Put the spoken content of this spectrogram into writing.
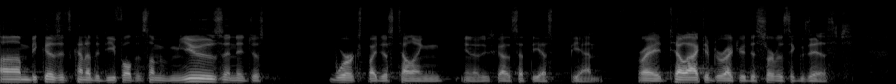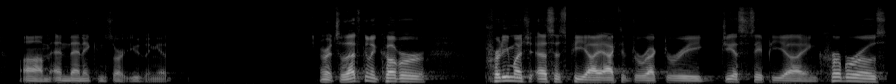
um, because it's kind of the default that some of them use, and it just works by just telling, you know, you just got to set the SPN, right? Tell Active Directory this service exists, um, and then it can start using it. All right, so that's going to cover pretty much SSPI, Active Directory, GSS API, and Kerberos.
